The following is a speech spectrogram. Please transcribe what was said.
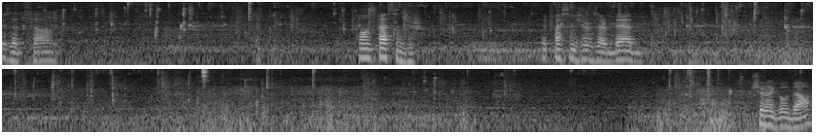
is that sound? Found passenger. The passengers are dead. Should I go down?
